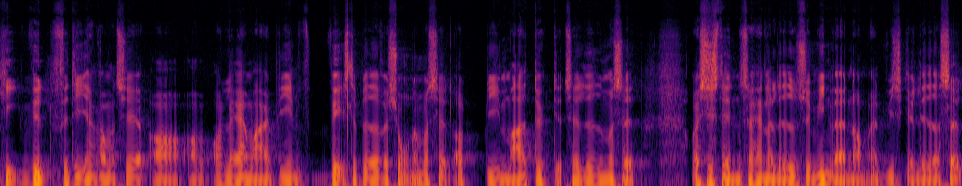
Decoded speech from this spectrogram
helt vildt, fordi han kommer til at, at, at, at lære mig at blive en væsentligt bedre version af mig selv, og blive meget dygtig til at lede mig selv. Og i sidste ende, så handler ledelse i min verden om, at vi skal lede os selv,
